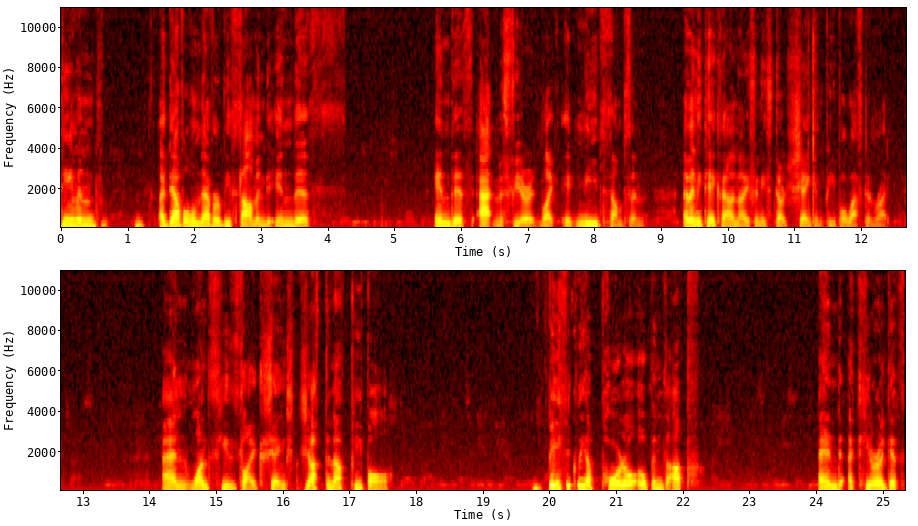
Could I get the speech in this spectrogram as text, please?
Demons, a devil will never be summoned in this." in this atmosphere. It, like it needs something. And then he takes out a knife and he starts shanking people left and right. And once he's like shanked just enough people, basically a portal opens up and Akira gets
